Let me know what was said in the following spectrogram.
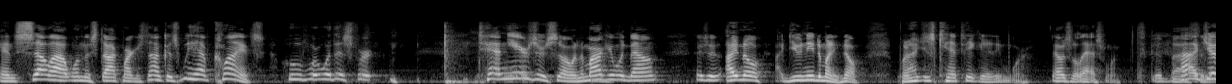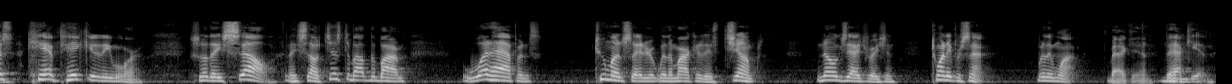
and sell out when the stock market's down because we have clients who were with us for 10 years or so and the market went down. They said, I know, do you need the money? No, but I just can't take it anymore. That was the last one. It's Goodbye. I just can't take it anymore. So they sell, and they sell just about the bottom. What happens two months later when the market has jumped? No exaggeration, 20%. What do they want? Back in. Back in.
